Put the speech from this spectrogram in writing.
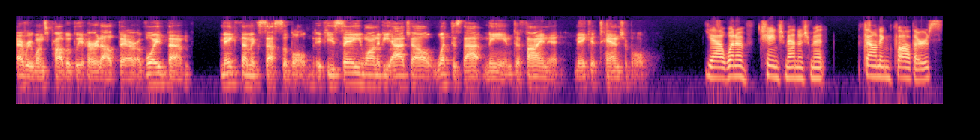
everyone's probably heard out there. Avoid them. Make them accessible. If you say you want to be agile, what does that mean? Define it, make it tangible. Yeah, one of change management founding fathers,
